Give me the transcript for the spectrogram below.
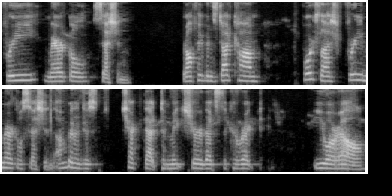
free miracle session. ralphhavens.com forward slash free miracle session. I'm going to just check that to make sure that's the correct URL.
